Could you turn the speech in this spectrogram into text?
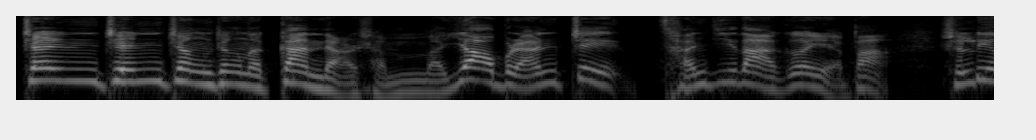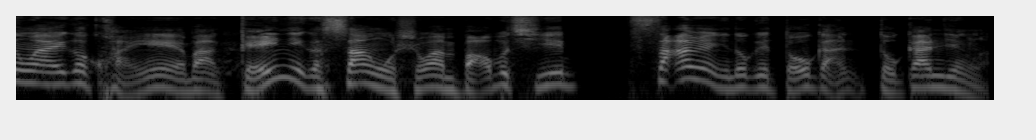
真真正正的干点什么吧，要不然这残疾大哥也罢，是另外一个款爷也罢，给你个三五十万，保不齐仨月你都给抖干抖干净了。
